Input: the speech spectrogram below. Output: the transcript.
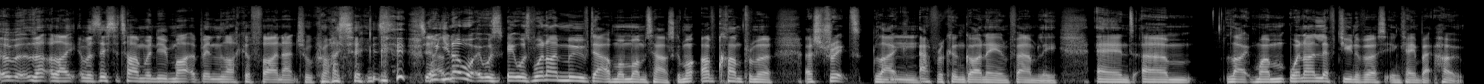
Uh, like, was this a time when you might have been in like a financial crisis? Well, you know what? It was it was when I moved out of my mum's house because I've come from a, a strict like Mm. African Ghanaian family, and um, like my when I left university and came back home.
